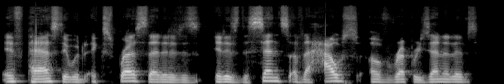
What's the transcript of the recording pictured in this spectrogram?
If passed, it would express that it is, it is the sense of the House of Representatives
